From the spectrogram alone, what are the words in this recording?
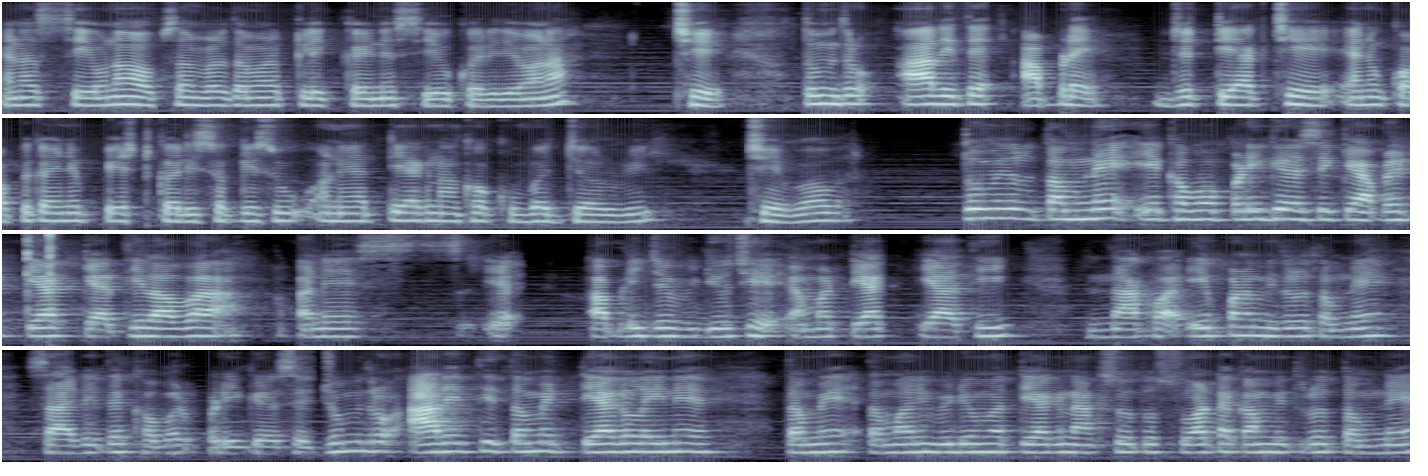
એના સેવના ઓપ્શન પર તમારે ક્લિક કરીને સેવ કરી દેવાના છે. તો મિત્રો, આ રીતે આપણે જે ટેગ છે, એનું કોપી કરીને પેસ્ટ કરી શકીશું અને આ ટેગ નાખવા ખૂબ જ જરૂરી છે, બરાબર? તો મિત્રો, તમને એ ખબર પડી ગઈ હશે કે આપણે ટેગ ક્યાંથી લાવવા અને આપણી જે વીડિયો છે, એમાં ટેગ ક્યાંથી નાખવા એ પણ મિત્રો તમને સારી રીતે ખબર પડી ગઈ હશે. જો મિત્રો, આ રીતથી તમે ટેગ લઈને તમે તમારી વિડીયોમાં ટેગ નાખશો તો સો મિત્રો તમને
